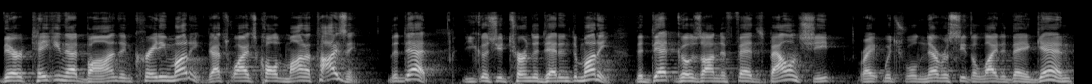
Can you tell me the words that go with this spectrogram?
they're taking that bond and creating money. That's why it's called monetizing the debt because you turn the debt into money. The debt goes on the Fed's balance sheet, right, which will never see the light of day again.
